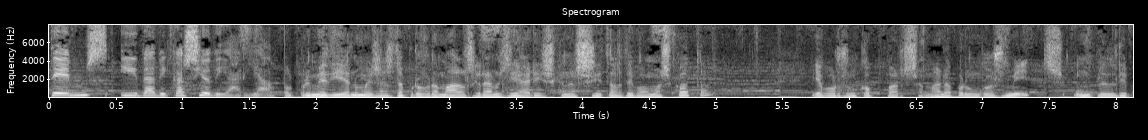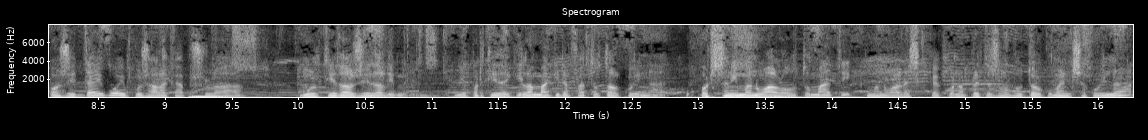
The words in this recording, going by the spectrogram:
temps i dedicació diària. El primer dia només has de programar els grams diaris que necessita la teva mascota, llavors un cop per setmana per un gos mig, omplir el dipòsit d'aigua i posar la càpsula multidosi d'aliment. I a partir d'aquí la màquina fa tot el cuinat. Ho pots tenir manual o automàtic. Manual és que quan apretes el botó comença a cuinar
